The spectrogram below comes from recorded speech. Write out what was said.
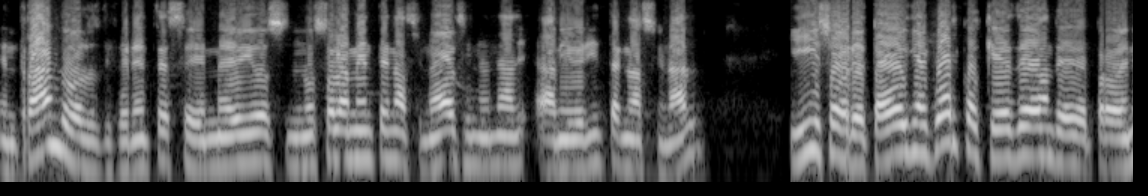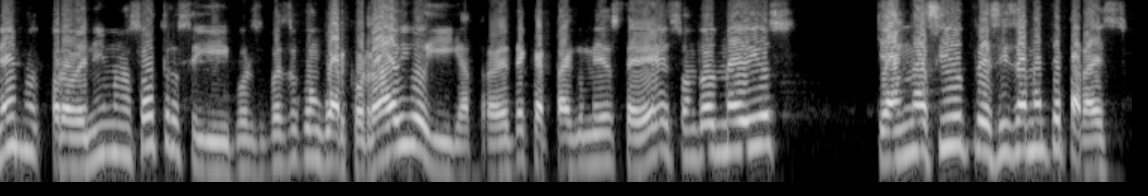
entrando a los diferentes eh, medios, no solamente nacionales, sino a nivel internacional, y sobre todo en el Huarco, que es de donde provenimos, provenimos nosotros, y por supuesto con Huarco Radio y a través de Cartago Medios TV, son dos medios que han nacido precisamente para eso,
